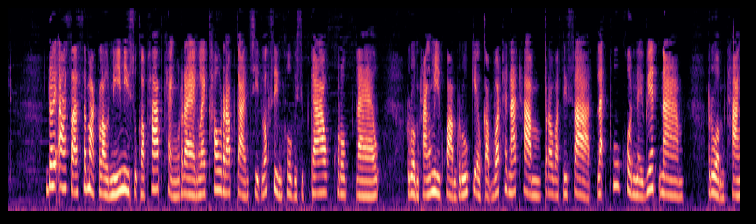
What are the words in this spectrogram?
31 โดยอาสาสมัครเหล่านี้มีสุขภาพแข็งแรงและเข้ารับการฉีดวัคซีนโควิด -19 ครบแล้ว รวมทั้งมีความรู้เกี่ยวกับวัฒนธรรม ประวัติศาสตร์ และผู้คนในเวียดนาม รวมทั้ง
